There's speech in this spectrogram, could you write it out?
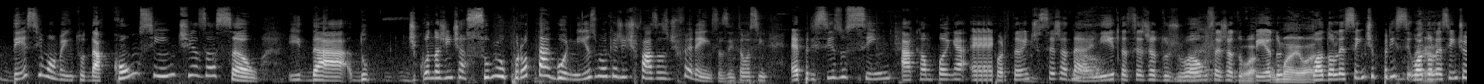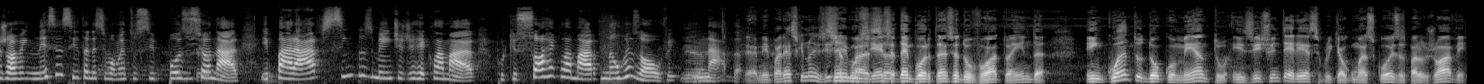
desse momento da conscientização e da, do, de quando a gente assume o protagonismo é que a gente faz as diferenças. Então, assim, é preciso sim, a campanha é importante, seja da Anitta, seja do João, seja do O- o Pedro. maior- O adolescente, preci- o É. adolescente jovem necessita, nesse momento, se posicionar e parar simplesmente de reclamar, porque só reclamar não resolve nada. É, me parece que não existe Sim, a mas, consciência é- da importância do voto ainda. Enquanto documento, existe o interesse, porque algumas coisas para o jovem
